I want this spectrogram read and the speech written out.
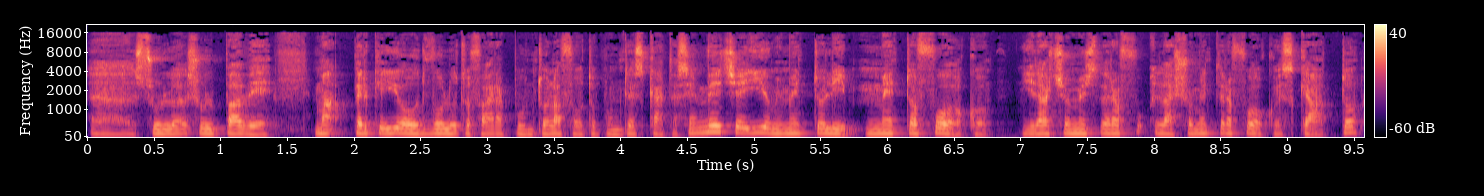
uh, sul, sul pavé. Ma perché io ho voluto fare appunto la foto punto escata. Se invece io mi metto lì, metto a fuoco gli lascio mettere, fu- lascio mettere a fuoco e scatto,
